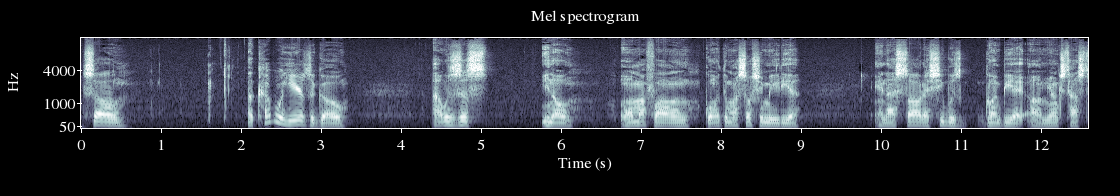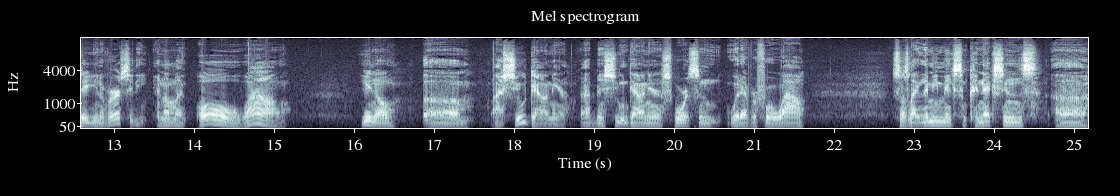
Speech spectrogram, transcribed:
So a couple years ago I was just you know on my phone going through my social media and I saw that she was going to be at um, Youngstown State University, and I'm like, oh wow, you know, um, I shoot down there. I've been shooting down there, sports and whatever for a while. So I was like, let me make some connections, uh,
